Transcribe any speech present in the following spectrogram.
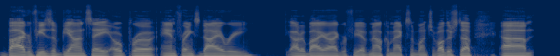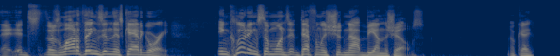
biographies of Beyonce, Oprah, Anne Frank's diary, the autobiography of Malcolm X, and a bunch of other stuff. Um, it's there's a lot of things in this category, including some ones that definitely should not be on the shelves. Okay,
